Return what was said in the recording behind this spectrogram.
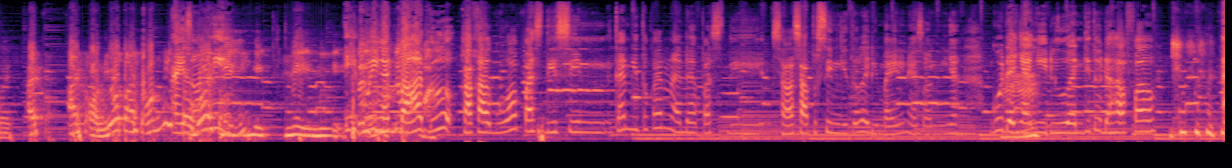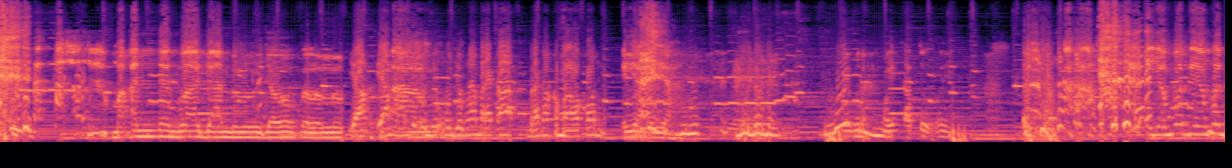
bener Ice on you atau ice on me? Ice Coba on me. nih nih nih Ih, gue inget banget dulu kakak gue pas di scene kan itu kan ada pas di salah satu scene gitu lah dimainin ya soundnya. Gue udah nyanyi duluan gitu udah hafal. makanya gua jangan dulu jawab kalau lu Yang yang nanti ujung-ujungnya mereka mereka ke balkon. iya iya Ya udah poin satu. iya bud iya bud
